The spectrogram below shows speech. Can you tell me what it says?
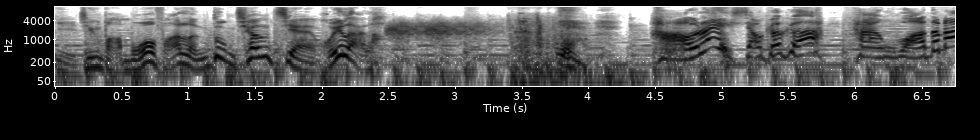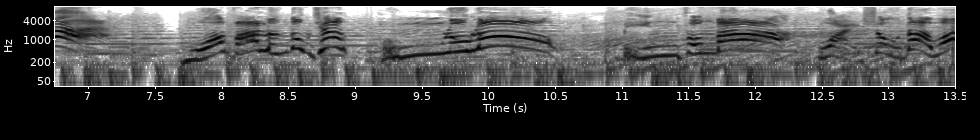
已经把魔法冷冻枪捡回来了。耶，好嘞，小可可，看我的吧！魔法冷冻枪，轰隆隆，冰封吧，怪兽大王！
